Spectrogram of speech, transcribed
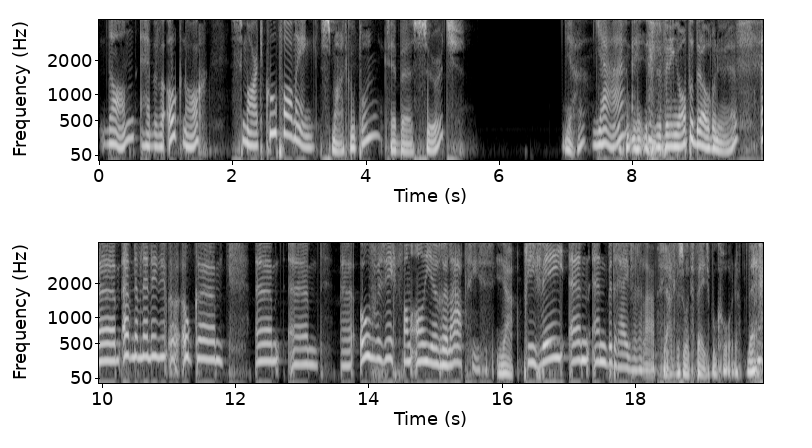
dan hebben we ook nog smart couponing. Smart coupon. Ze hebben search. Ja. Ja, Ze brengen op te drogen nu, hè? Nee, nee, ook eh, overzicht van al je relaties. Ja. Privé- en, en bedrijvenrelaties. Ja, het is een soort Facebook geworden. Nee,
